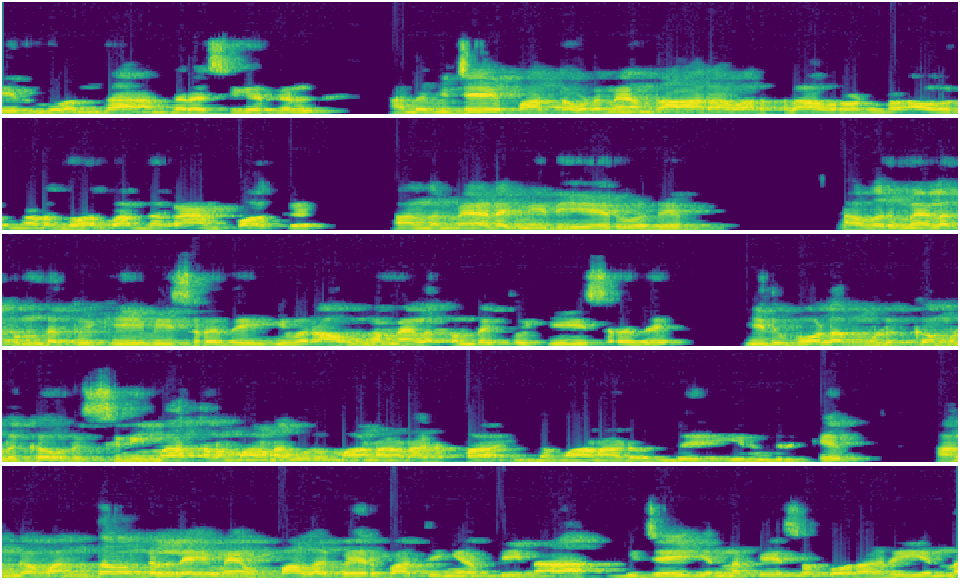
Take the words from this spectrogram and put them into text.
இருந்து வந்த அந்த ரசிகர்கள் அந்த விஜயை பார்த்த உடனே அந்த ஆறாவாரத்துல அவரோட அவர் நடந்து வர்ற அந்த ரேம்ப் வாக்கு அந்த மேடை மீது ஏறுவது அவர் மேல துண்டை தூக்கி வீசுறது இவர் அவங்க மேல துண்டை தூக்கி வீசுறது இது போல முழுக்க முழுக்க ஒரு சினிமாத்தனமான ஒரு மாநாடாகத்தான் இந்த மாநாடு வந்து இருந்திருக்கு. அங்க வந்தவங்கள்லையுமே பல பேர் பாத்தீங்க அப்படின்னா விஜய் என்ன பேச போறாரு என்ன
